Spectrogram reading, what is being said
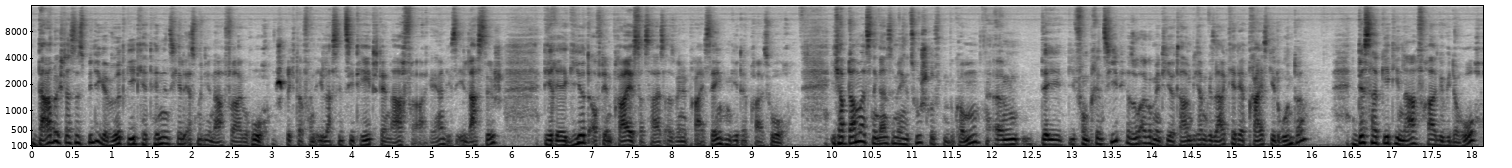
dadurch, dass es billiger wird, geht hier tendenziell erstmal die Nachfrage hoch. Man spricht da von Elastizität der Nachfrage. Ja? Die ist elastisch, die reagiert auf den Preis. Das heißt also, wenn wir den Preis senken, geht der Preis hoch. Ich habe damals eine ganze Menge Zuschriften bekommen, ähm, die, die vom Prinzip her so argumentiert haben. Die haben gesagt, ja, der Preis geht runter, deshalb geht die Nachfrage wieder hoch.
